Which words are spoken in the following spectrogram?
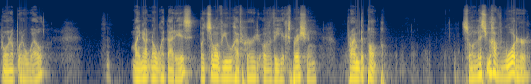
grown up with a well, might not know what that is, but some of you have heard of the expression prime the pump. So, unless you have water,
